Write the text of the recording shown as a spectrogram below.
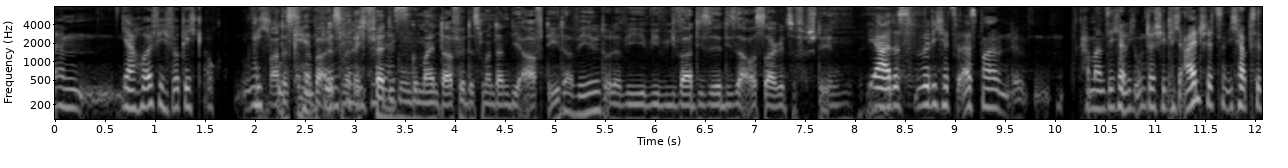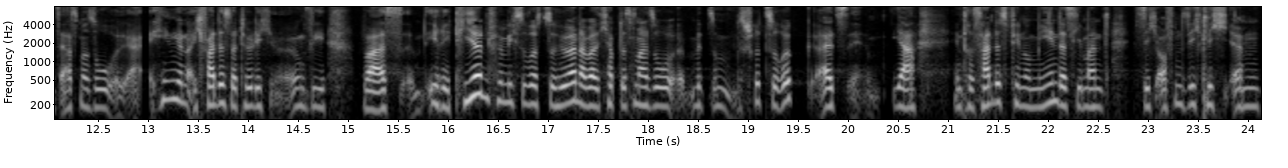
ähm, ja häufig wirklich auch nicht war gut das kennt. aber Wie als eine Rechtfertigung das? gemeint dafür, dass man dann die AfD da wählt? Oder wie, wie, wie war diese, diese Aussage zu verstehen? Ja, das würde ich jetzt erstmal, äh, kann man sicherlich unterschiedlich einschätzen. Ich habe es jetzt erstmal so äh, hingenommen. Ich fand es natürlich irgendwie, war es äh, irritierend für mich, sowas zu hören, aber ich habe das mal so mit so einem Schritt zurück als ja interessantes Phänomen, dass jemand sich offensichtlich ähm,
